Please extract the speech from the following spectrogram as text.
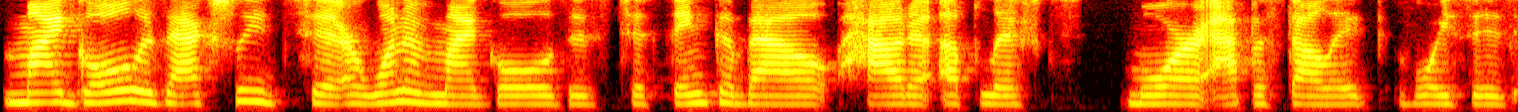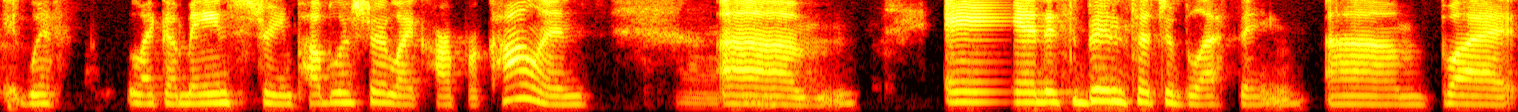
my goal is actually to or one of my goals is to think about how to uplift more apostolic voices with like a mainstream publisher like harpercollins. Mm-hmm. um, and it's been such a blessing. Um, but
